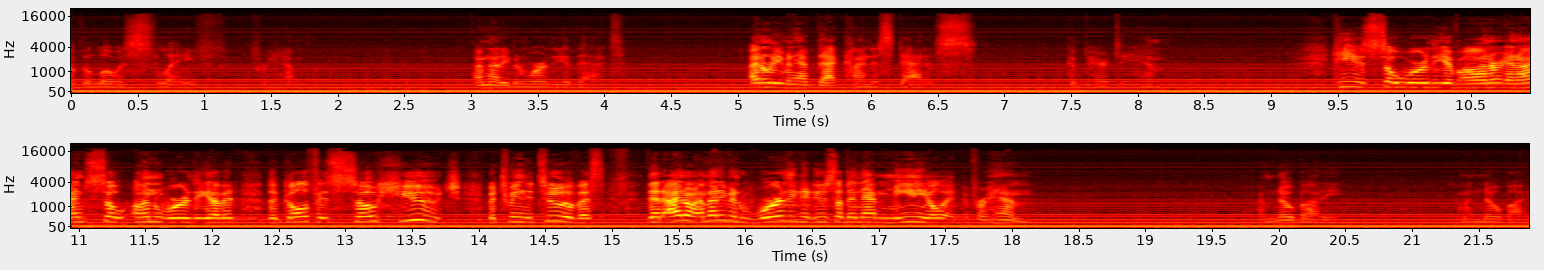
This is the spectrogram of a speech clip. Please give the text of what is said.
of the lowest slave for him. I'm not even worthy of that. I don't even have that kind of status. He is so worthy of honor, and I'm so unworthy of it. The gulf is so huge between the two of us that I don't, I'm not even worthy to do something that menial for him. I'm nobody. I'm a nobody.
